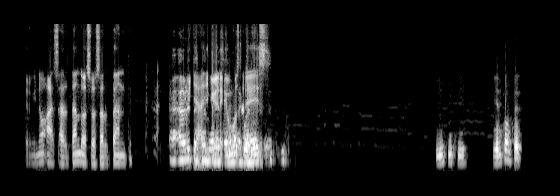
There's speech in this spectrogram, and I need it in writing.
terminó asaltando a su asaltante. A- Ahorita Ya llegaremos a eso. Sí, sí, sí. Y entonces,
